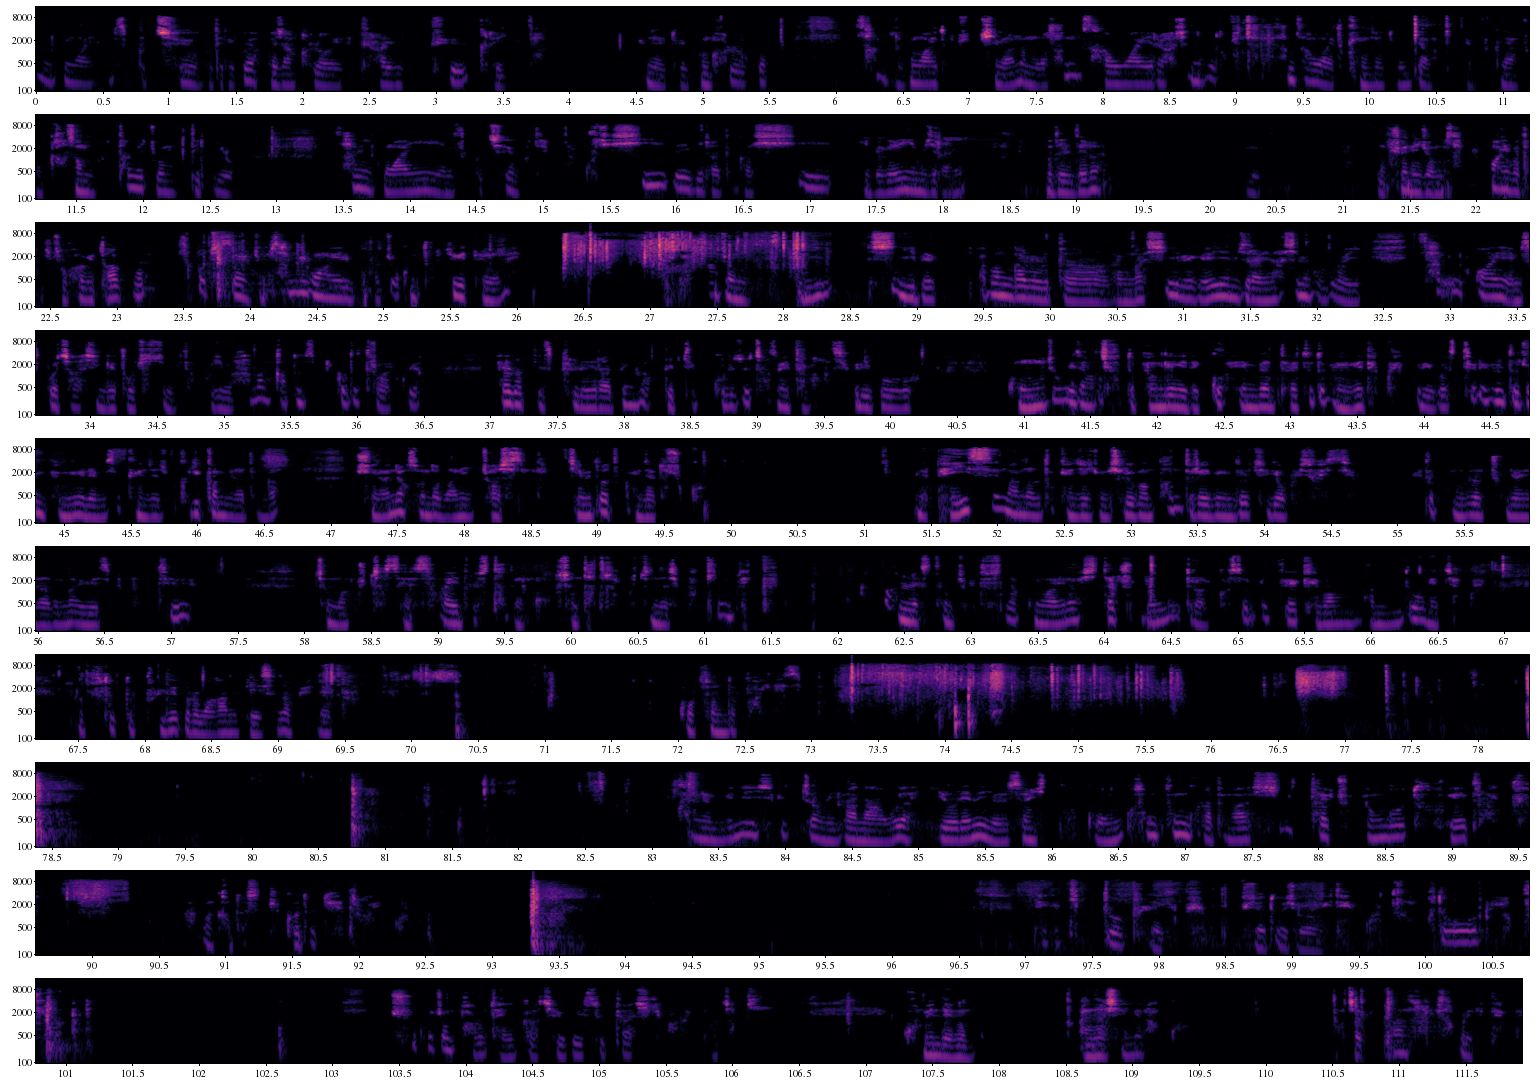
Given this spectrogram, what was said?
320i M 스포츠 모델이고요. 외장 컬러가 드라이트 그레이입니다. 굉장히 또 예쁜 컬러고 320i도 좋지만은 뭐 340i를 하시는 것도 괜찮아요. 340i도 굉장히 또 인기가 많기 때문에 그냥 좀 가성 못하기 좋은 모델이요. 320i M 스포츠 모델입니다. 굳이 C200이라든가 C200AMG라는 모델들은 그 옵션이 좀 320i보다 부족하기도 하고 스포츠성이 좀 320i보다 조금 떨어지기 때문에 좀이 C200 아방가르르다든가 C200 AMG 라인 하시는 것보다 이 320i M 스포츠 하시는 게 더 좋습니다. 보시면 하단 카톤 스피커도 들어가 있고요. 헤드업 디스플레이라든가 어댑티브 크루즈 자동 이탈 방지 그리고 공조기 장치가 또 변경이 됐고 앰비언트 라이트도 변경이 됐고요. 그리고 스티링 휠도 좀 변경이 되면서 굉장히 좀 그립감이라든가 중요한 약선도 많이 좋아졌습니다. 재미도 굉장히 더 좋고 근데 베이스만으로도 굉장히 좀 즐거운 펀 드라이빙도 즐겨볼 수가 있어요. 휴대폰 무선 충전이라든가 USB 포트 전방 주차 센서, 아이들 스타등 옵션 다 들어있고 전자식 파킹 브레이크 암레스트 쪽에도 수납 공간이랑 시탈 충전구 들어있고 솔루프의 개방감도 괜찮고요. 그리고 블루투스 블랙으로 마감이 돼 있어서 굉장히 또 옵션도 포함되어 있습니다. 간연비는 12.2가 나오고요. 2열에는 열선 히터고 송풍구라든가 12타입 충전구 두 개 들어있고요. 하만카도 스피커도 뒤에 들어있고 배그팁도 블랙이고요. 디퓨저도 조용히 되고 트렁크도 롤러프고요. 출고 좀 바로 되니까 재고 있을 때 하시기 바랍니다. 어차피 고민되면 안 사시는 게 낫고 어차피 다른 사람이 사버리기 때문에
